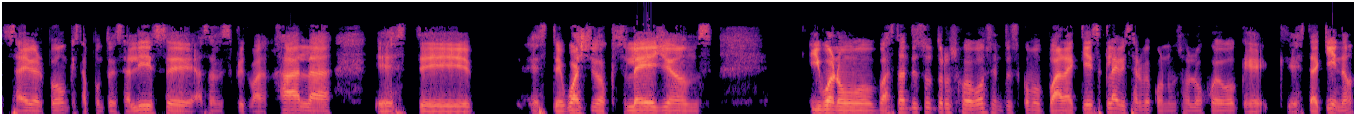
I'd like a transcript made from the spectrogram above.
Cyberpunk está a punto de salirse, Assassin's Creed Valhalla, este, este Watch Dogs Legends, y bueno, bastantes otros juegos, entonces como para qué esclavizarme con un solo juego que, que está aquí, ¿no?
